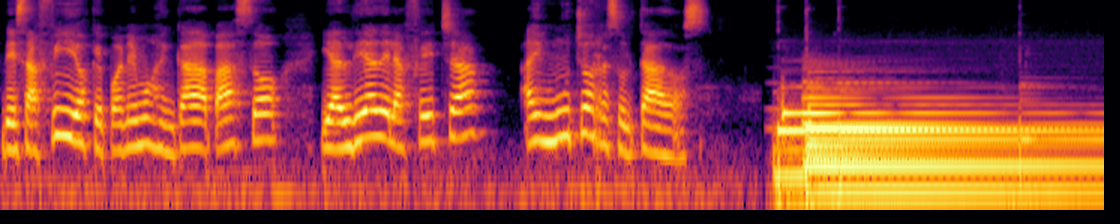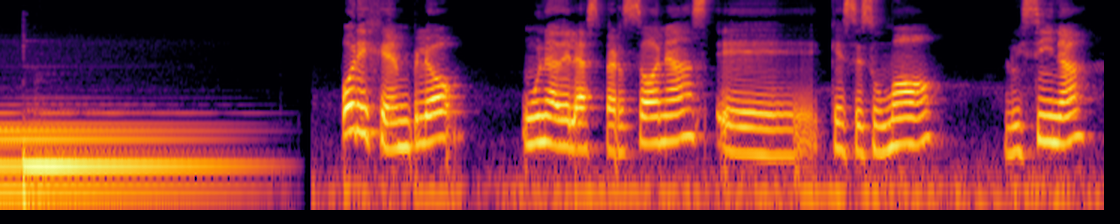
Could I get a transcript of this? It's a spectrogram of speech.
desafíos que ponemos en cada paso y al día de la fecha hay muchos resultados. Por ejemplo, una de las personas eh, que se sumó, Luisina,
